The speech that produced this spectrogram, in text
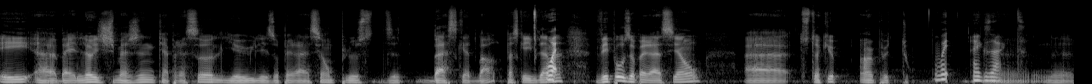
Et euh, ben là, j'imagine qu'après ça, il y a eu les opérations plus dites basketball. Parce qu'évidemment, Ouais. VP aux opérations, tu t'occupes un peu de tout. Oui, exact. Euh,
